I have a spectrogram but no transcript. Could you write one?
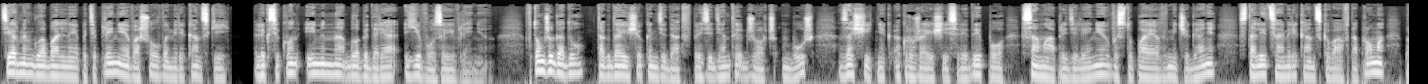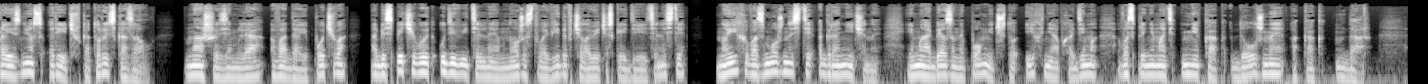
Термин «глобальное потепление» вошел в американский лексикон именно благодаря его заявлению. В том же году тогда еще кандидат в президенты Джордж Буш, защитник окружающей среды по самоопределению, выступая в Мичигане, столице американского автопрома, произнес речь, в которой сказал «Наша земля, вода и почва обеспечивают удивительное множество видов человеческой деятельности, но их возможности ограничены, и мы обязаны помнить, что их необходимо воспринимать не как должное, а как дар.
